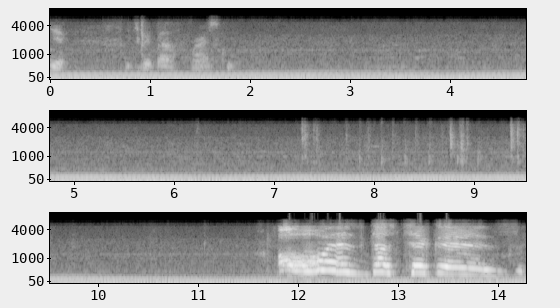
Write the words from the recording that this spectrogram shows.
Yeah, it's a bit better. Right, it's cool. Oh, es das Tickers!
